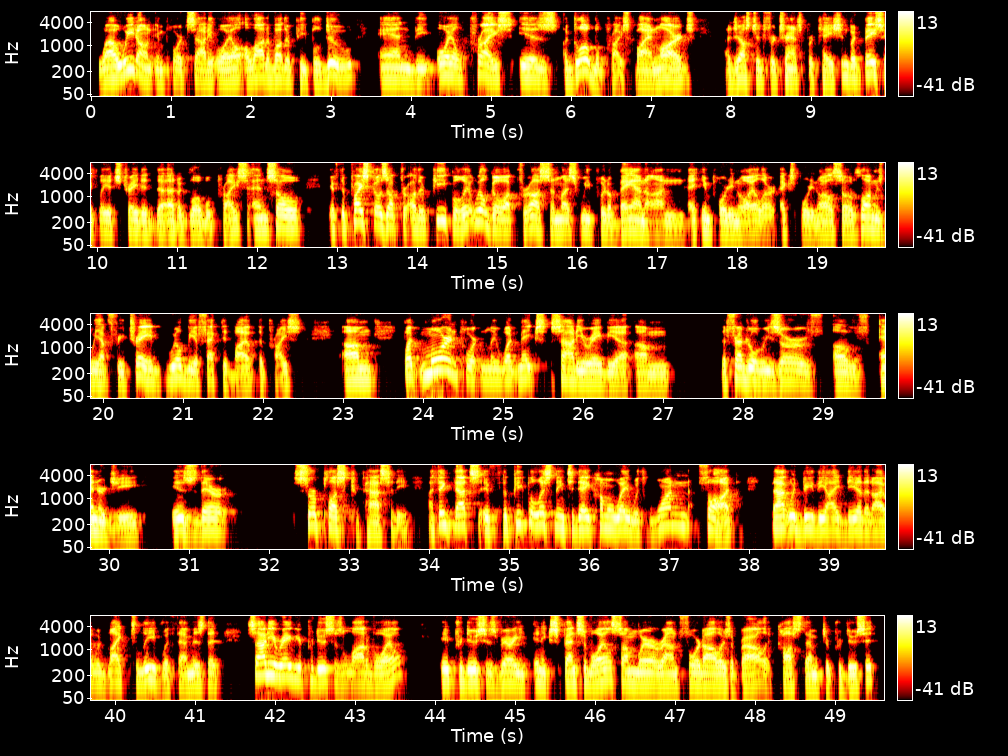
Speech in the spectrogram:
while we don't import Saudi oil, a lot of other people do, and the oil price is a global price by and large, adjusted for transportation, but basically it's traded at a global price. And so if the price goes up for other people, it will go up for us unless we put a ban on importing oil or exporting oil. So as long as we have free trade, we'll be affected by the price. Um, but more importantly, what makes Saudi Arabia um, the Federal Reserve of Energy is their surplus capacity. I think that's if the people listening today come away with one thought, that would be the idea that I would like to leave with them is that Saudi Arabia produces a lot of oil. It produces very inexpensive oil, somewhere around $4 a barrel. It costs them to produce it.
